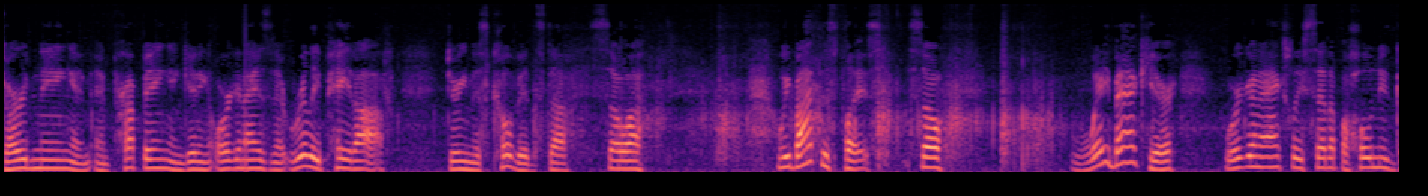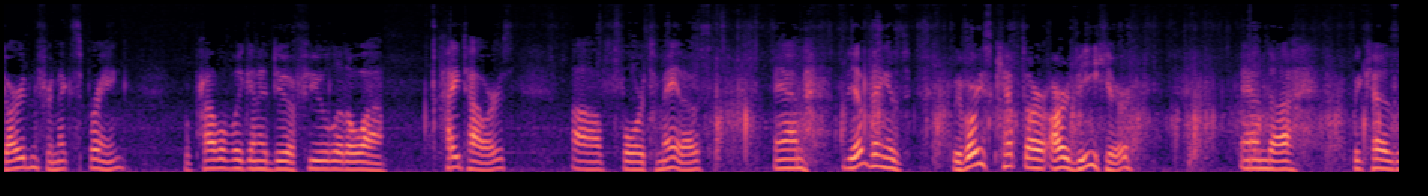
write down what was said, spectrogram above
gardening and, and prepping and getting organized and it really paid off during this COVID stuff. So uh, we bought this place. So way back here, we're going to actually set up a whole new garden for next spring. We're probably going to do a few little uh, high towers uh, for tomatoes. And the other thing is we've always kept our RV here and uh, because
